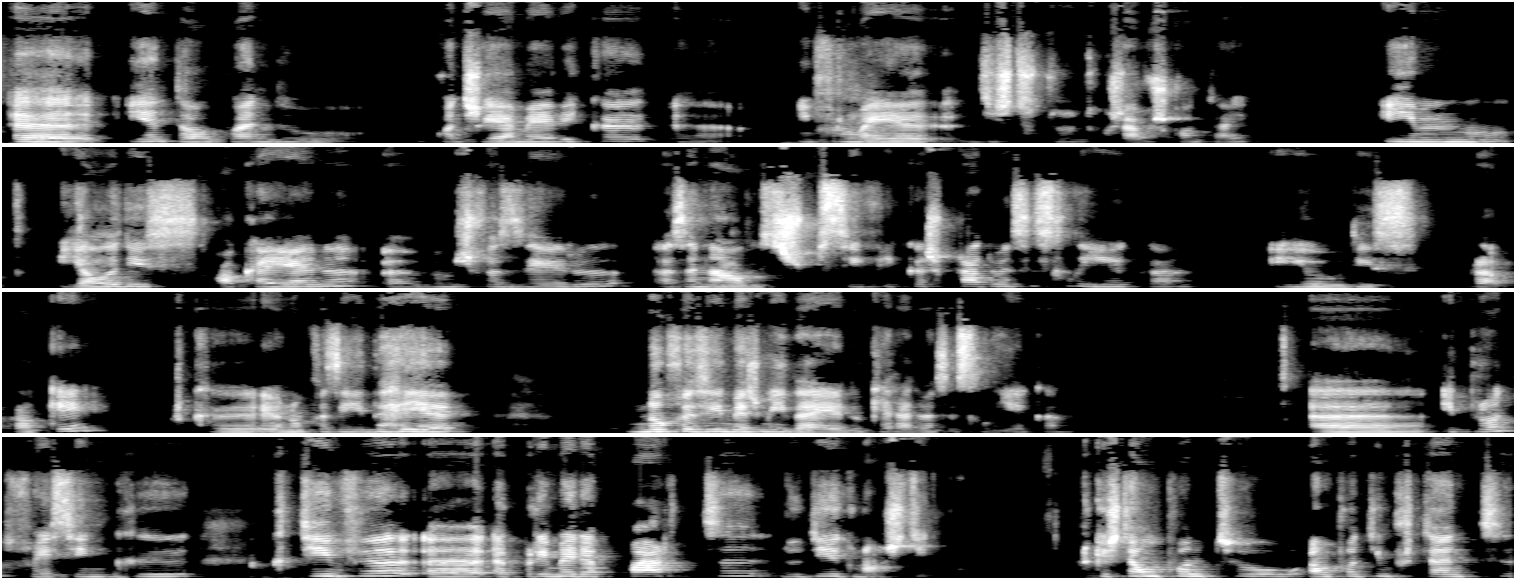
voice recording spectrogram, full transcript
Uh, e então, quando, quando cheguei à médica, uh, informei-a disto tudo, que já vos contei. E, e ela disse: Ok, Ana, eh, vamos fazer as análises específicas para a doença celíaca. E eu disse: Para, para o quê? Porque eu não fazia ideia, não fazia mesmo ideia do que era a doença celíaca. Uh, e pronto, foi assim que, que tive uh, a primeira parte do diagnóstico. Porque isto é um ponto, é um ponto importante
